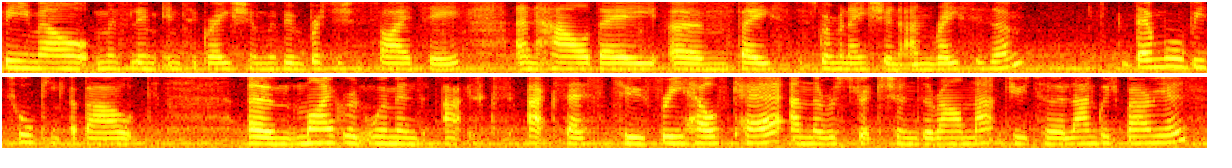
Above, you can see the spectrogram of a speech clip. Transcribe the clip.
female Muslim integration within British society and how they um, face discrimination and racism. Then we'll be talking about um, migrant women's ac- access to free healthcare and the restrictions around that due to language barriers.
